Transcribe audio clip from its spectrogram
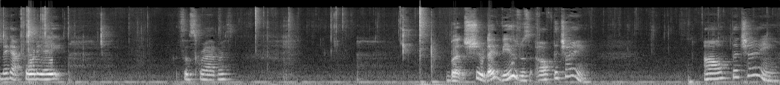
they got 48 subscribers. But shoot, their views was off the chain. Off the chain.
